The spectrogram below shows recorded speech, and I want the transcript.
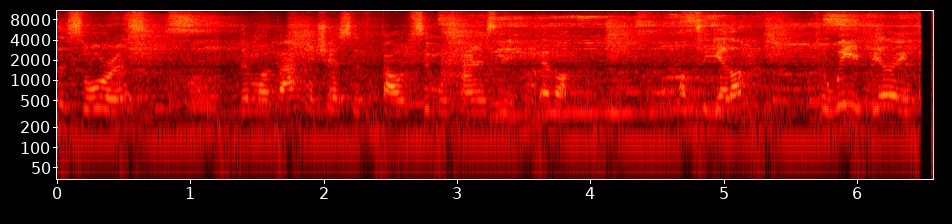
the sorest, then my back and chest have felt simultaneously ever up together. It's a weird feeling.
